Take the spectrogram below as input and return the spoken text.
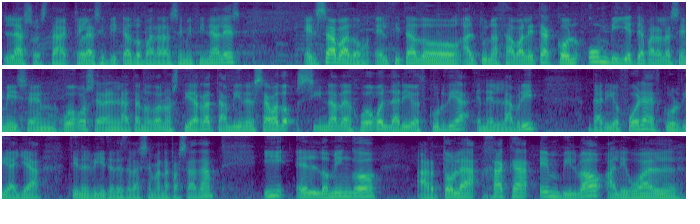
Lasso está clasificado para las semifinales. El sábado, el citado Altuna Zabaleta con un billete para las semis en juego. Será en la Tanodonos Tierra. También el sábado, sin nada en juego, el Darío Ezcurdia en el Labrit. Darío fuera. Ezcurdia ya tiene el billete desde la semana pasada. Y el domingo Artola Jaca en Bilbao, al igual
